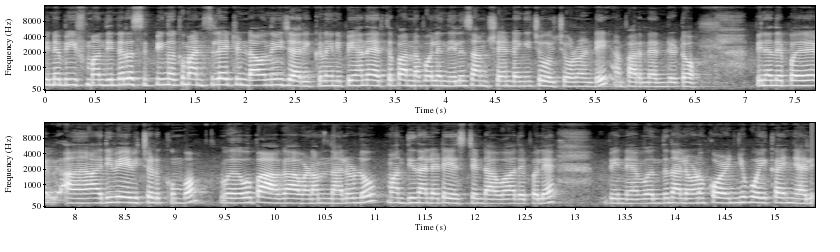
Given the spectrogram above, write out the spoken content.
പിന്നെ ബീഫ് മന്തിന്റെ റെസിപ്പി നിങ്ങൾക്ക് മനസ്സിലായിട്ടുണ്ടാവും എന്ന് വിചാരിക്കണം ഇനിയിപ്പോൾ ഞാൻ നേരത്തെ പറഞ്ഞ പോലെ എന്തെങ്കിലും സംശയം ഉണ്ടെങ്കിൽ ചോദിച്ചോളണ്ട് ഞാൻ പറഞ്ഞിട്ടുണ്ട് കേട്ടോ പിന്നെ അതേപോലെ അരി വേവിച്ചെടുക്കുമ്പം വേവ് പാകമാവണം എന്നാലുള്ളൂ മന്തി നല്ല ടേസ്റ്റ് ഉണ്ടാവുക അതേപോലെ പിന്നെ വെന്ത് നല്ലോണം കുഴഞ്ഞു പോയി കഴിഞ്ഞാൽ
